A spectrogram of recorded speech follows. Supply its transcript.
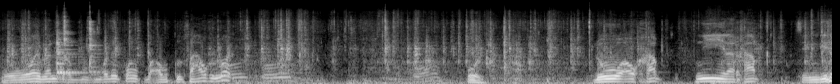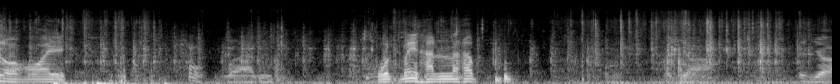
โอ้ยมันก็บ่ได้โปดเอาคุณสาวขึ้นรถโอ้ยโอ้ยปุ่นดูเอาครับ นี่แหละครับ สิ่งที่รอคอยโอ้ยว่าดูกดไม่ทันนะครับ ไอ้ยา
